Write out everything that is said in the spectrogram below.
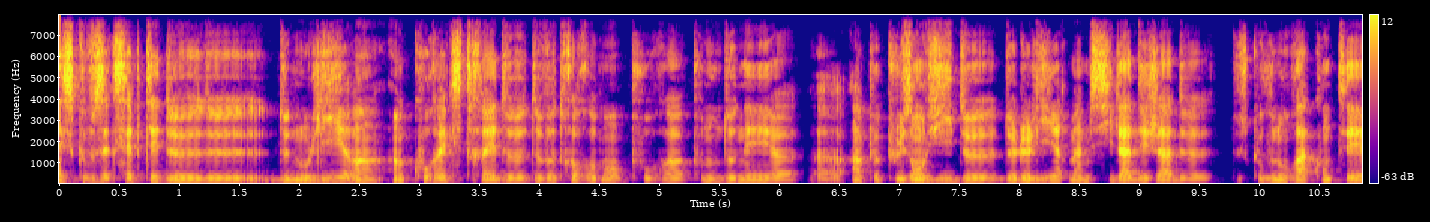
Est-ce que vous acceptez de, de, nous lire un, court extrait de, de, votre roman pour, euh, pour nous donner euh, euh, un peu plus envie de, le lire, même si là déjà de, ce que vous nous racontez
